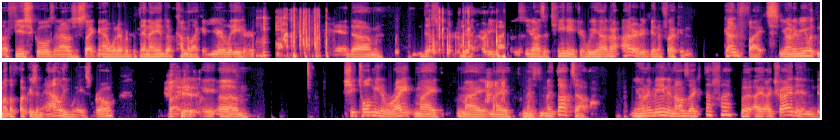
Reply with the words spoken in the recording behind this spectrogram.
a few schools, and I was just like, yeah, whatever. But then I ended up coming like a year later, and um, this I had already, was, you know, as a teenager, we had I'd already been in fucking gunfights, you know what I mean, with motherfuckers in alleyways, bro. But anyway, um, she told me to write my my my my, my thoughts out. You know what I mean? And I was like, the fuck? But I, I tried it and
